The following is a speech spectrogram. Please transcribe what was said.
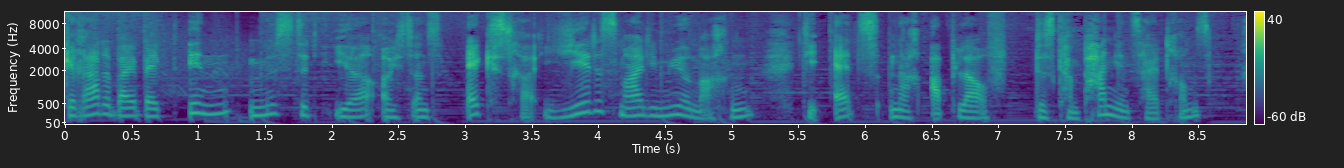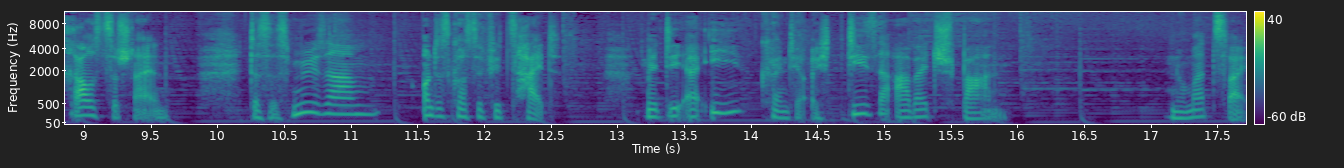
Gerade bei Baked In müsstet ihr euch sonst extra jedes Mal die Mühe machen, die Ads nach Ablauf des Kampagnenzeitraums rauszuschneiden. Das ist mühsam und es kostet viel Zeit. Mit DAI könnt ihr euch diese Arbeit sparen. Nummer zwei:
